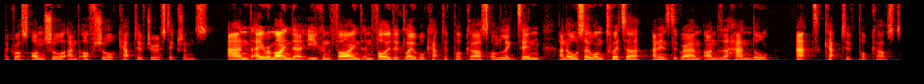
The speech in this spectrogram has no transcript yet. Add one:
across onshore and offshore captive jurisdictions. And a reminder, you can find and follow the Global Captive Podcast on LinkedIn and also on Twitter and Instagram under the handle at Captive Podcast.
